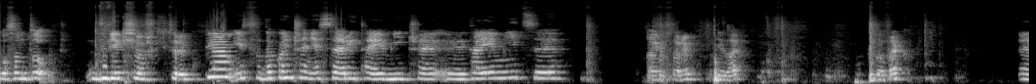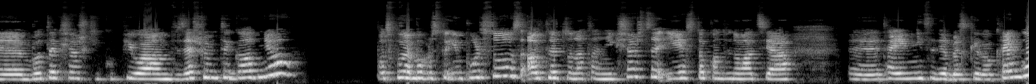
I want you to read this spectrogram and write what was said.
Bo są to dwie książki, które kupiłam. Jest to dokończenie serii tajemnicze, y, Tajemnicy. Oj, sorry, nie tak. Tylko tak. Y, Bo te książki kupiłam w zeszłym tygodniu. Pod wpływem po prostu impulsu z outletu na taniej książce i jest to kontynuacja y, Tajemnicy Diabelskiego Kręgu.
